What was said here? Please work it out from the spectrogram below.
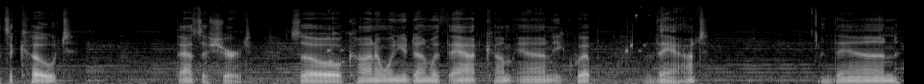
that's a coat. That's a shirt. So, Kana, when you're done with that, come and equip that. And then...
